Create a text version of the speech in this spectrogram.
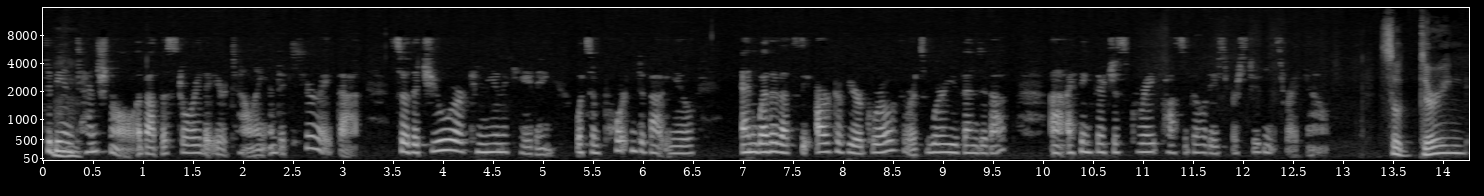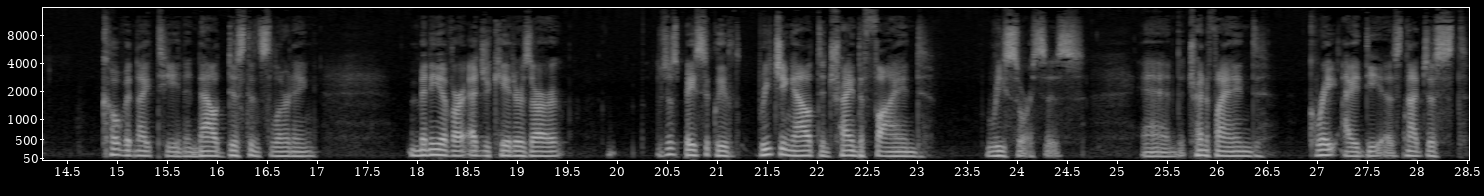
to be mm-hmm. intentional about the story that you're telling and to curate that so that you are communicating what's important about you and whether that's the arc of your growth or it's where you've ended up. Uh, I think they're just great possibilities for students right now. So during COVID 19 and now distance learning, many of our educators are just basically reaching out and trying to find resources and trying to find great ideas, not just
